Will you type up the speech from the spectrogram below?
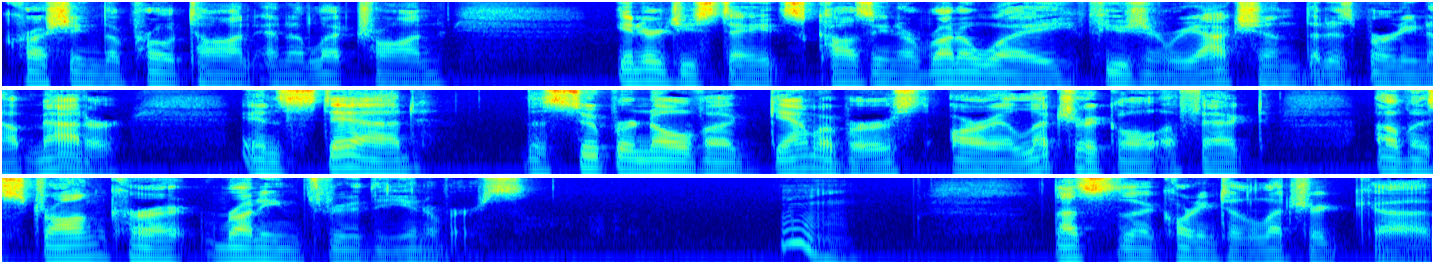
crushing the proton and electron energy states causing a runaway fusion reaction that is burning up matter. Instead, the supernova gamma bursts are electrical effect of a strong current running through the universe. Hmm. That's the, according to the electric uh,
